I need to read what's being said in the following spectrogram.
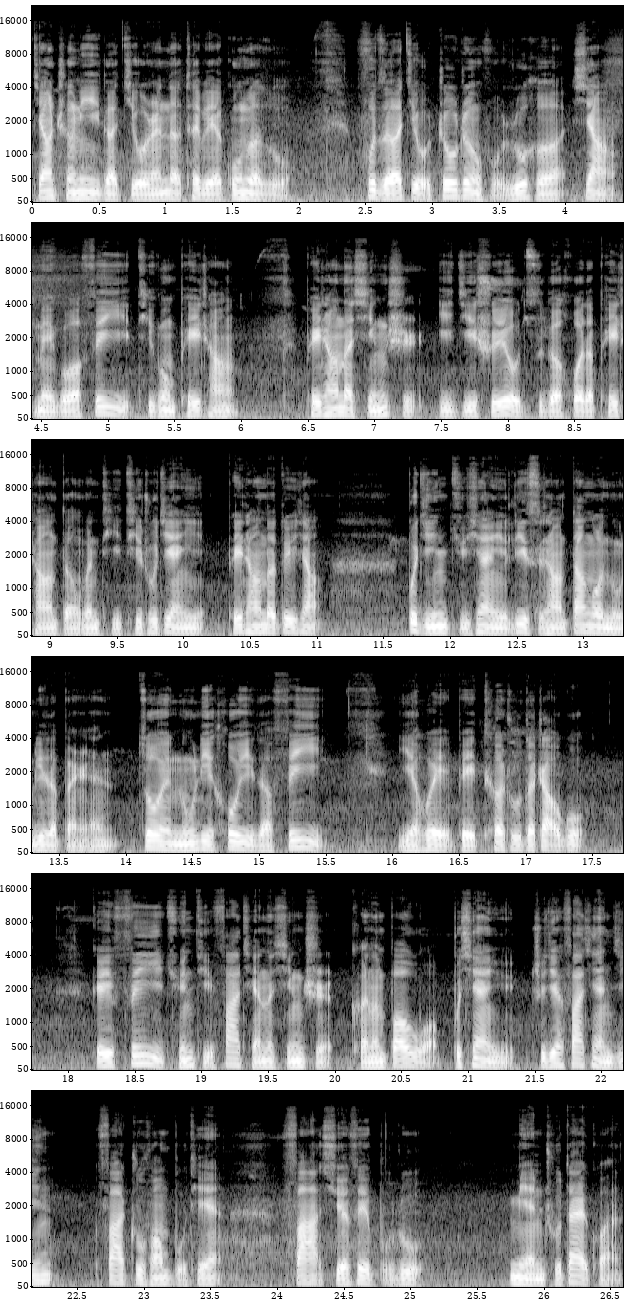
将成立一个九人的特别工作组，负责就州政府如何向美国非裔提供赔偿、赔偿的形式以及谁有资格获得赔偿等问题提出建议。赔偿的对象不仅局限于历史上当过奴隶的本人，作为奴隶后裔的非裔也会被特殊的照顾。给非裔群体发钱的形式可能包括不限于直接发现金、发住房补贴、发学费补助、免除贷款。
